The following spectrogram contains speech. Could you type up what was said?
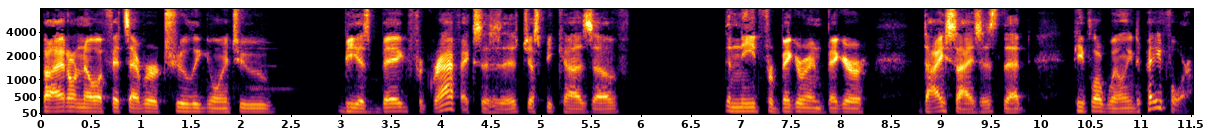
but I don't know if it's ever truly going to be as big for graphics as it is just because of the need for bigger and bigger die sizes that people are willing to pay for.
